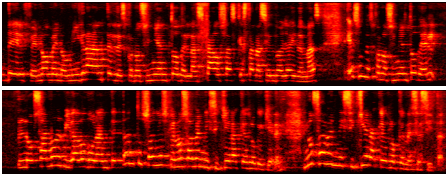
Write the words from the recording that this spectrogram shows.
del fenómeno migrante, el desconocimiento de las causas que están haciendo allá y demás, es un desconocimiento del los han olvidado durante tantos años que no saben ni siquiera qué es lo que quieren, no saben ni siquiera qué es lo que necesitan.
